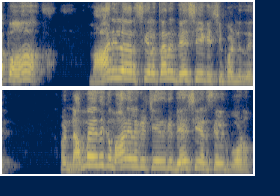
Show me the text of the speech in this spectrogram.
அப்போ மாநில அரசியலை தானே தேசிய கட்சி பண்ணுது. இப்போ நம்ம எதுக்கு மாநில கட்சி எதுக்கு தேசிய அரசியலுக்கு போகணும்?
